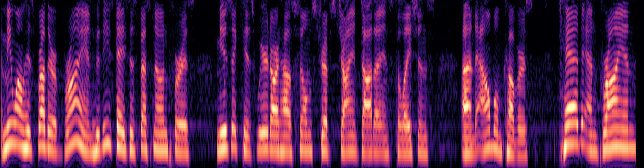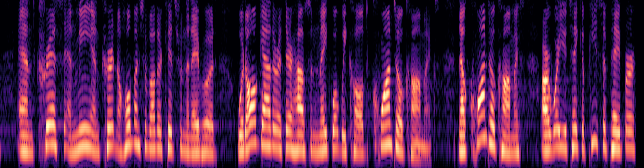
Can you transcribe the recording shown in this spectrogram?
And meanwhile, his brother Brian, who these days is best known for his music, his weird art house film strips, giant Dada installations, and album covers, Ted and Brian and Chris and me and Kurt and a whole bunch of other kids from the neighborhood would all gather at their house and make what we called Quanto comics. Now, Quanto comics are where you take a piece of paper,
